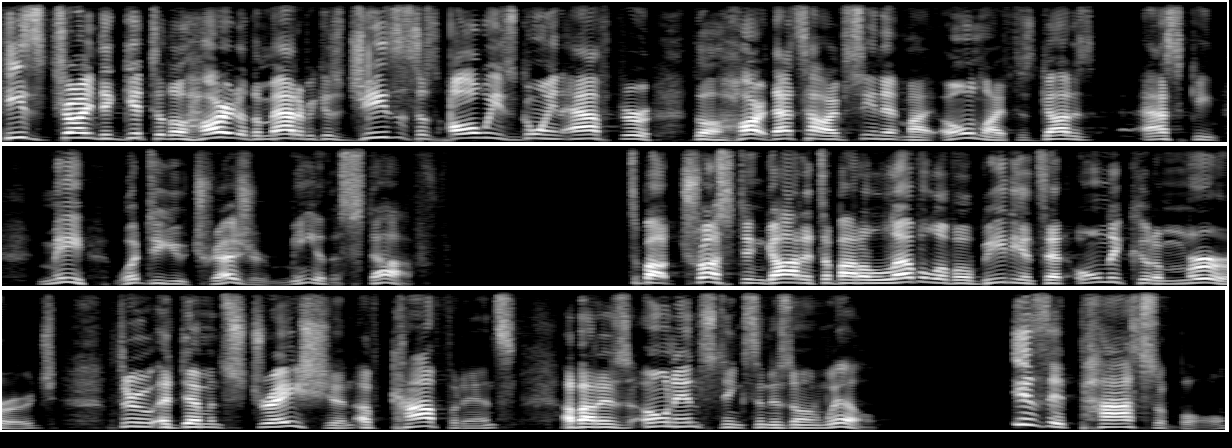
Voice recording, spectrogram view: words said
He's trying to get to the heart of the matter because Jesus is always going after the heart. That's how I've seen it in my own life. Is God is asking me, what do you treasure? Me or the stuff? It's about trust in God. It's about a level of obedience that only could emerge through a demonstration of confidence about his own instincts and his own will. Is it possible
